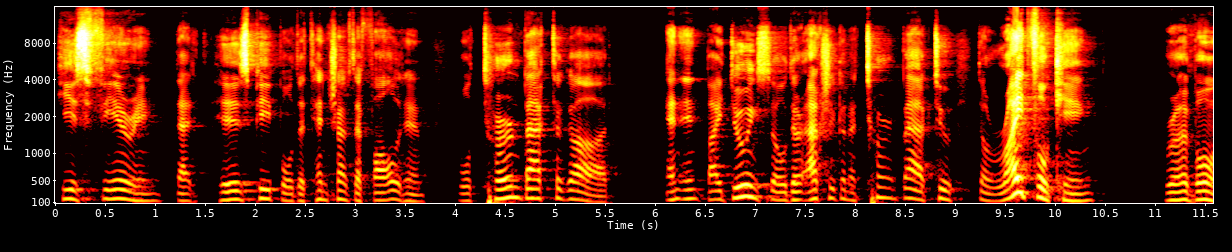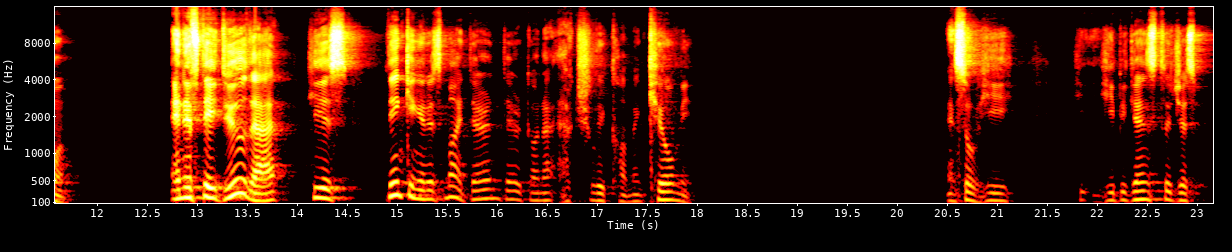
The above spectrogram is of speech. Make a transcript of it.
He is fearing that his people, the 10 tribes that followed him, will turn back to God. And in, by doing so, they're actually going to turn back to the rightful king, Rehoboam. And if they do that, he is thinking in his mind, then they're going to actually come and kill me. And so he, he, he begins to just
